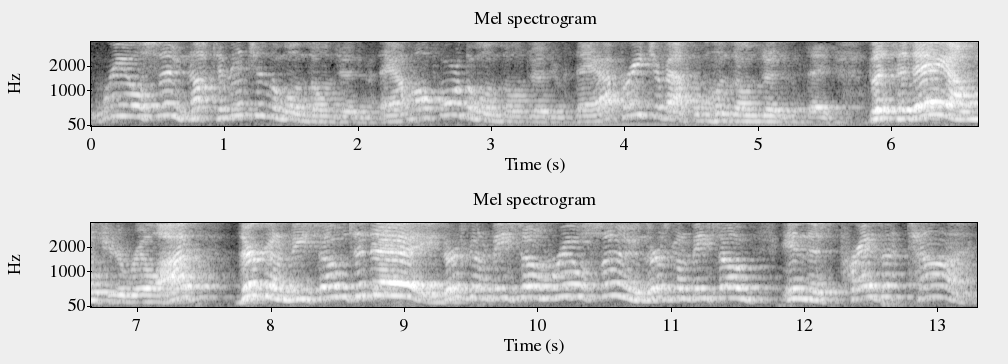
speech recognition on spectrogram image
real soon. Not to mention the ones on Judgment Day. I'm all for the ones on Judgment Day. I preach about the ones on Judgment Day. But today, I want you to realize there are going to be some today. There's going to be some real soon. There's going to be some in this present time.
